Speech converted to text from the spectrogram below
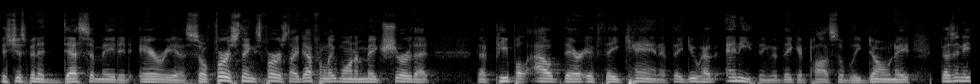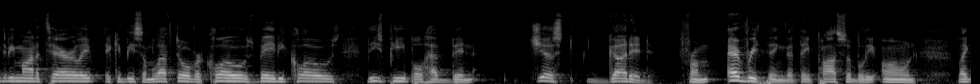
it's just been a decimated area. So first things first, I definitely want to make sure that that people out there, if they can, if they do have anything that they could possibly donate, doesn't need to be monetarily. It could be some leftover clothes, baby clothes. These people have been just gutted from everything that they possibly own. Like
